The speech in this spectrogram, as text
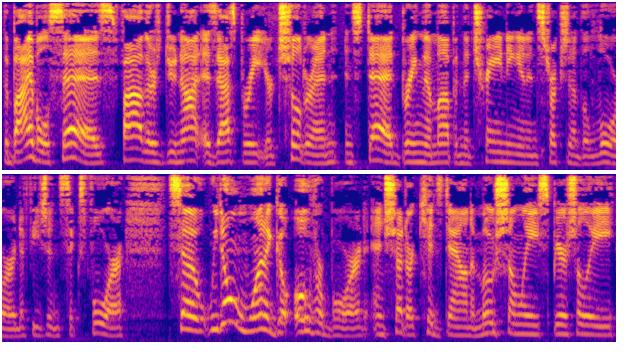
The Bible says, Fathers, do not exasperate your children. Instead, bring them up in the training and instruction of the Lord. Ephesians 6 4. So, we don't want to go overboard and shut our kids down emotionally, spiritually,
